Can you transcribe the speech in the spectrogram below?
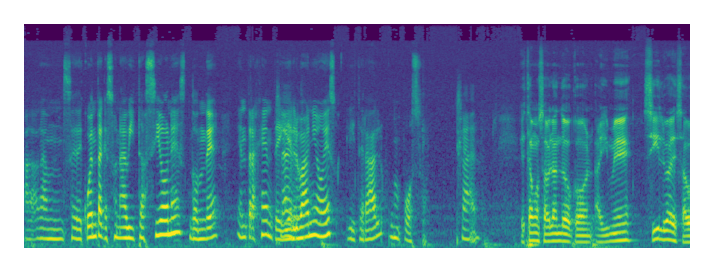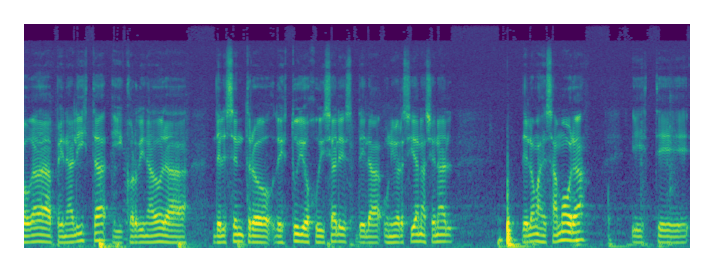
háganse de cuenta que son habitaciones donde entra gente y el baño es literal un pozo. Claro. Estamos hablando con Aimé Silva, es abogada penalista y coordinadora del Centro de Estudios Judiciales de la Universidad Nacional de Lomas de Zamora. Este,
